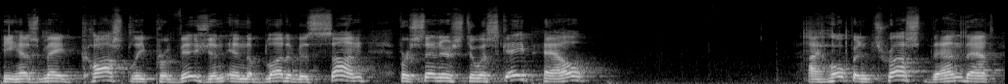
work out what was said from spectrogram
He has made costly provision in the blood of his Son for sinners to escape hell. I hope and trust then that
